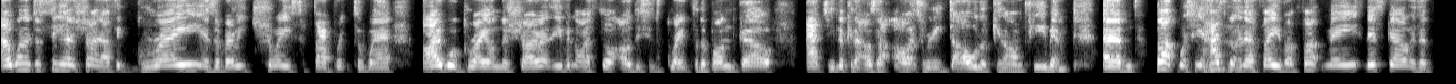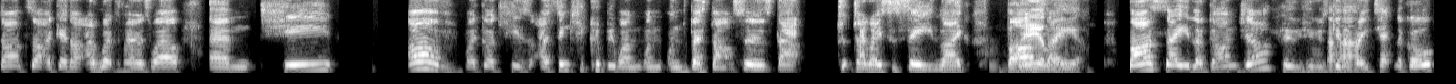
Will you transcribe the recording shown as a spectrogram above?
I want to just see her shine. I think grey is a very choice fabric to wear. I wore grey on the show, and even though I thought, oh, this is great for the Bond girl, actually looking at it, I was like, oh, it's really dull looking. I'm fuming. Um, but what she has mm-hmm. got in her mm-hmm. favor, fuck me, this girl is a dancer. Again, I, have worked with her as well. Um, she, oh my god, she's. I think she could be one one, one of the best dancers that Drag Race has seen. Like, really? Barclay Laganja, who who was uh-huh. getting very technical.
